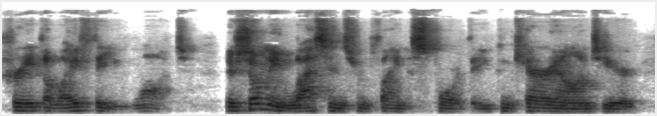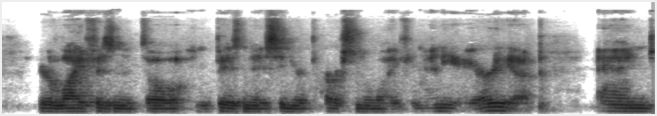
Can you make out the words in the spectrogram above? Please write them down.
create the life that you want. There's so many lessons from playing a sport that you can carry on to your your life as an adult, in business, in your personal life, in any area. And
